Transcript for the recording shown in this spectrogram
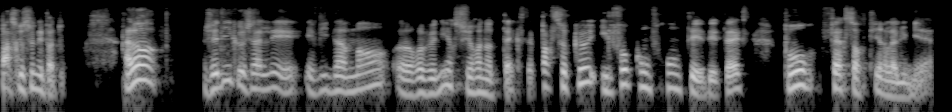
parce que ce n'est pas tout. Alors, j'ai dit que j'allais évidemment euh, revenir sur un autre texte, parce qu'il faut confronter des textes pour faire sortir la lumière.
